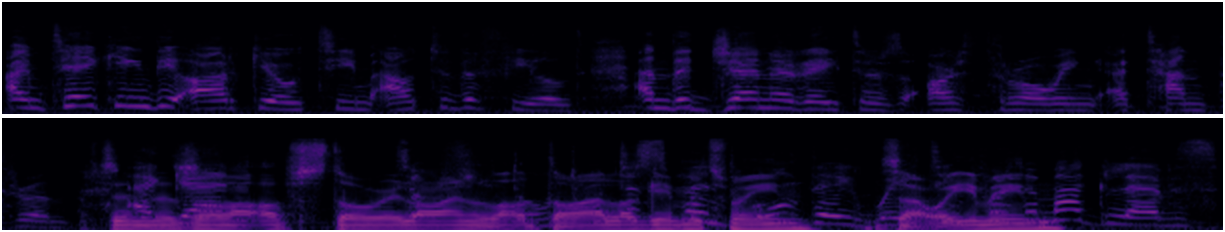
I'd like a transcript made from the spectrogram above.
I'm taking the Archeo team out to the field, and the generators are throwing a tantrum. Then there's a lot of So storyline, a lot of dialogue in between. Is that what you mean? The maglevs,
